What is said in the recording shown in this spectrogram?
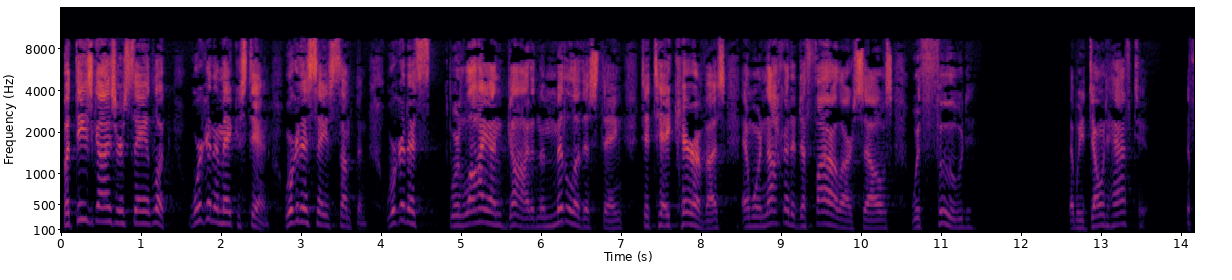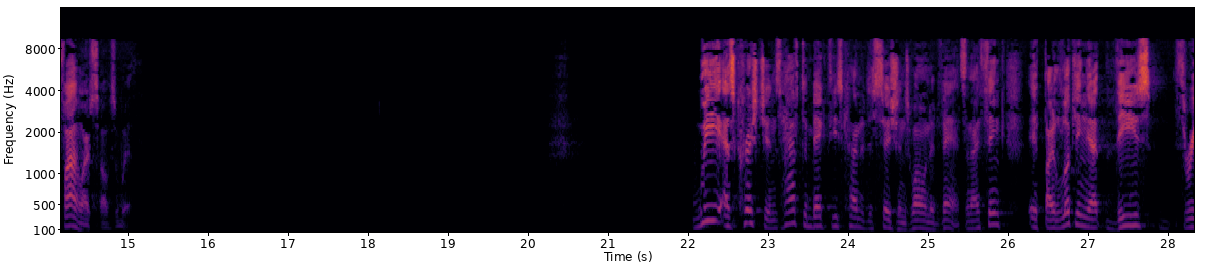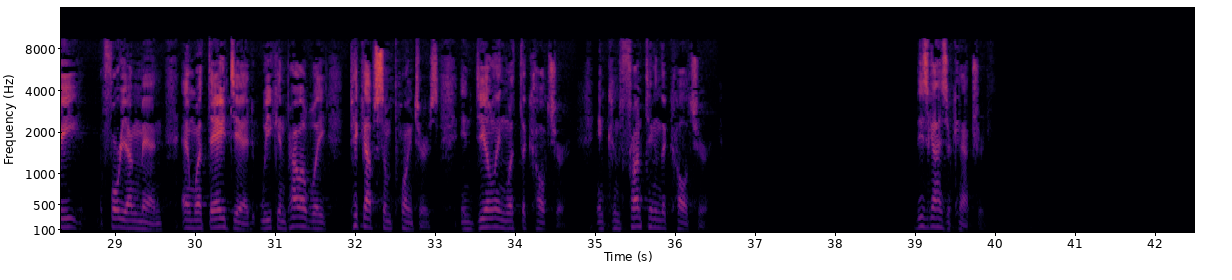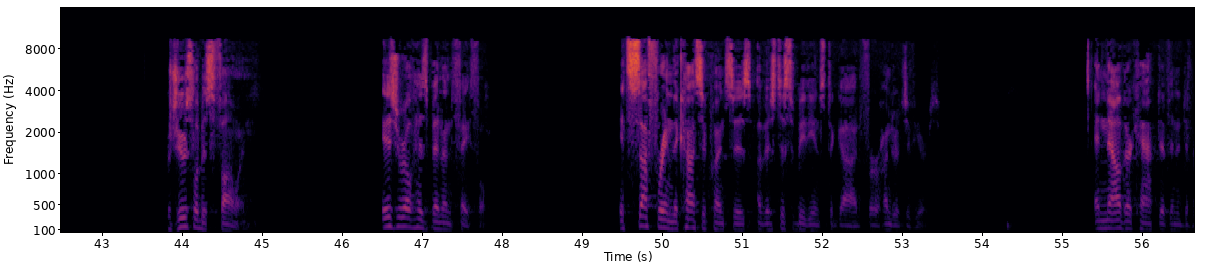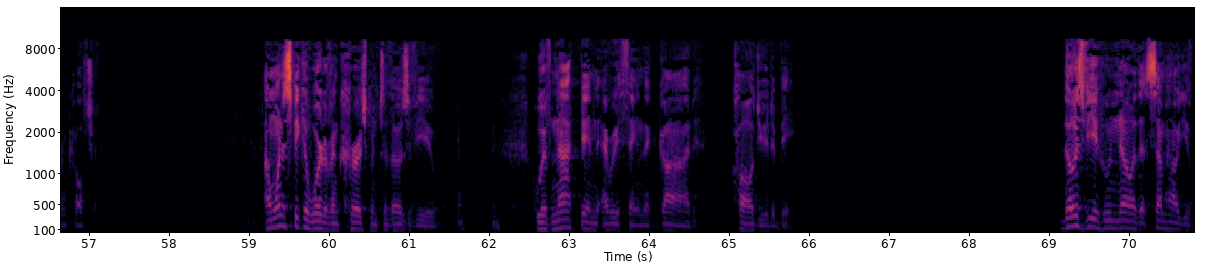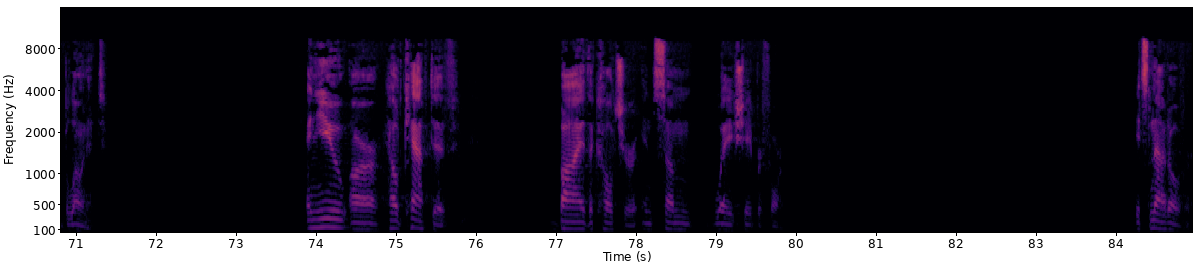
But these guys are saying, look, we're going to make a stand. We're going to say something. We're going to rely on God in the middle of this thing to take care of us, and we're not going to defile ourselves with food that we don't have to defile ourselves with. we as Christians have to make these kind of decisions well in advance. And I think if by looking at these three four young men and what they did, we can probably pick up some pointers in dealing with the culture. in confronting the culture. These guys are captured. Jerusalem is fallen. Israel has been unfaithful. It's suffering the consequences of its disobedience to God for hundreds of years. And now they're captive in a different culture. I want to speak a word of encouragement to those of you who have not been everything that God called you to be. Those of you who know that somehow you've blown it and you are held captive by the culture in some way, shape, or form. It's not over.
